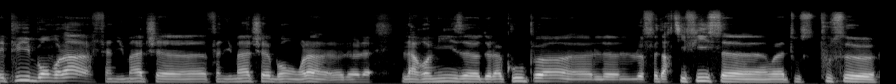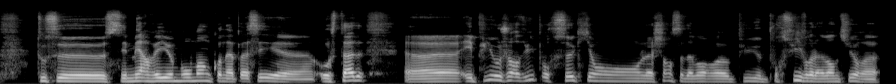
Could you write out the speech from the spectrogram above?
Et puis bon voilà, fin du match, fin du match. Bon voilà, la remise de la coupe, hein, le, feu d'artifice, voilà tout, tout ce, tous ce, ces merveilleux moments qu'on a passés au stade. et puis aujourd'hui, pour ceux qui ont la chance d'avoir pu poursuivre l'aventure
